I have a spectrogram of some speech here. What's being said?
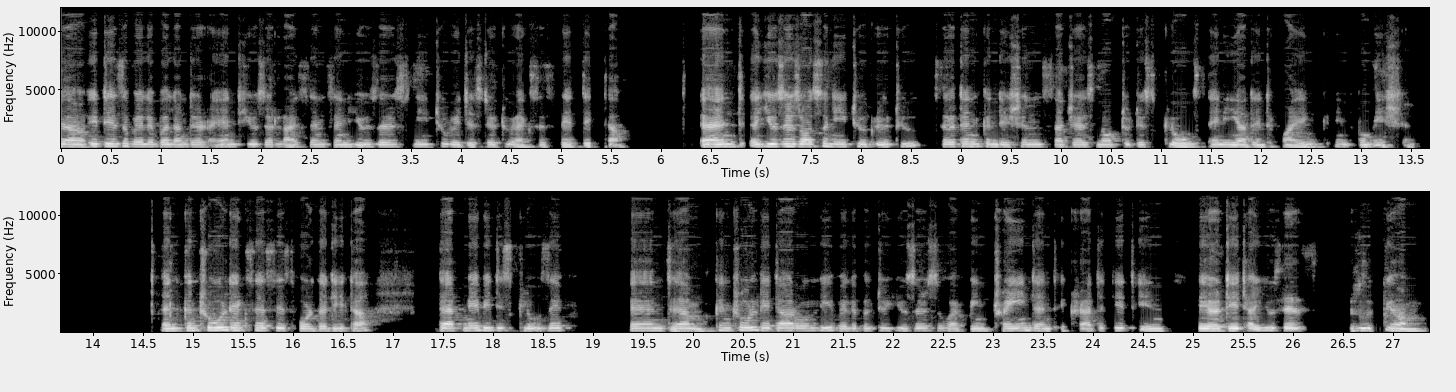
uh, it is available under end user license and users need to register to access their data. And uh, users also need to agree to certain conditions such as not to disclose any identifying information. And controlled access is for the data that may be disclosive and um, controlled data are only available to users who have been trained and accredited in their data uses um,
